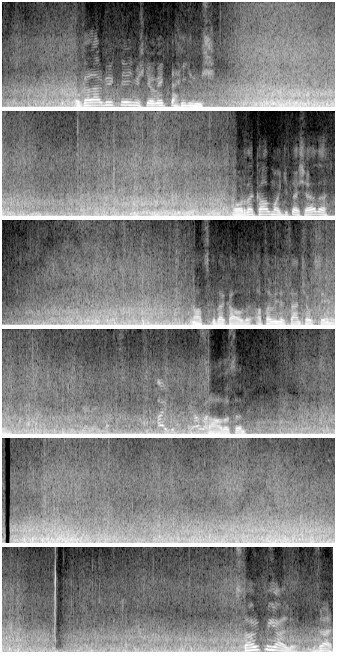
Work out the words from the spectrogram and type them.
O kadar büyük değilmiş göbekten girmiş. Orada kalma git aşağı da. Askıda kaldı. Atabilirsen çok sevinirim. Haydi yallah. Sağ olasın. Starvik mi geldi? Güzel.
